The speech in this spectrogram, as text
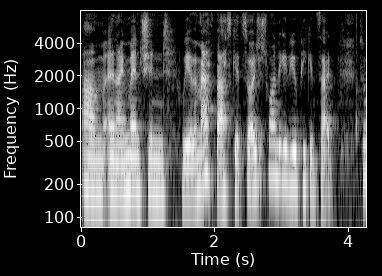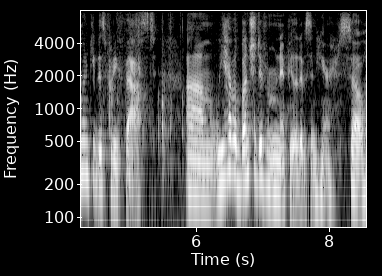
Um, and I mentioned we have a math basket, so I just wanted to give you a peek inside. So I'm going to keep this pretty fast. Um, we have a bunch of different manipulatives in here. So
